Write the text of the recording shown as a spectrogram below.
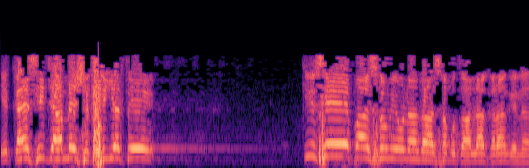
ایک ایسی جامع شخصیت کسی پاسوں بھی انہوں کا اصا مطالعہ کریں گے نا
